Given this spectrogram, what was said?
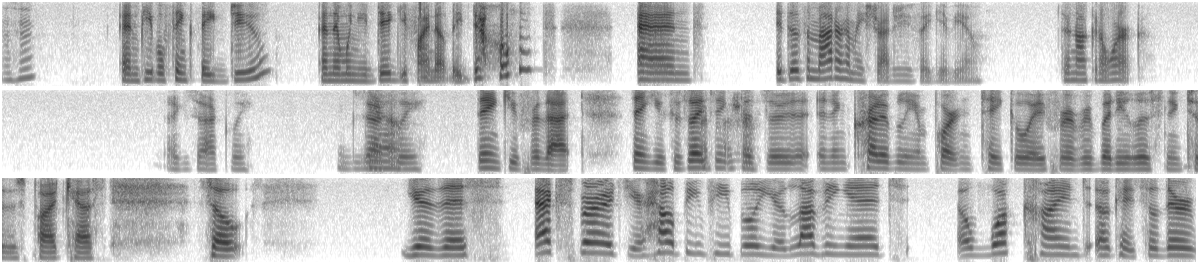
mm-hmm. and people think they do, and then when you dig, you find out they don't, and it doesn't matter how many strategies I give you, they're not going to work. Exactly. Exactly. Thank you for that. Thank you, because I think pleasure. that's a, an incredibly important takeaway for everybody listening to this podcast. So, you're this expert, you're helping people, you're loving it. Uh, what kind okay so they're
